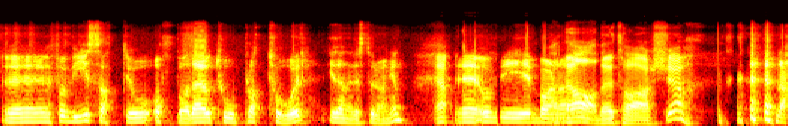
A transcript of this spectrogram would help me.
Eh, For vi satt jo oppå Det er jo to platåer i denne restauranten. Ja. Eh, Og vi Ja, barna det er etasje, ja. Nei,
